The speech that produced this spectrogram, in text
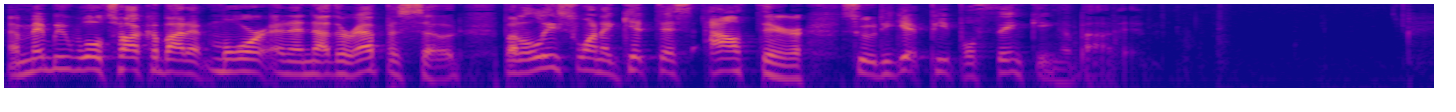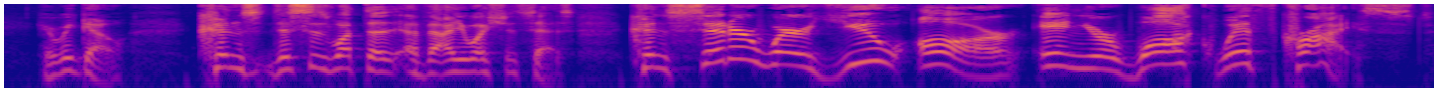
And maybe we'll talk about it more in another episode, but at least want to get this out there so to get people thinking about it. Here we go. Cons- this is what the evaluation says. Consider where you are in your walk with Christ.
